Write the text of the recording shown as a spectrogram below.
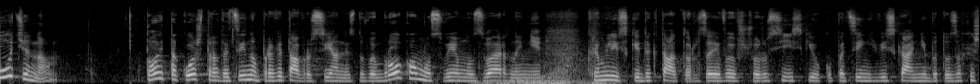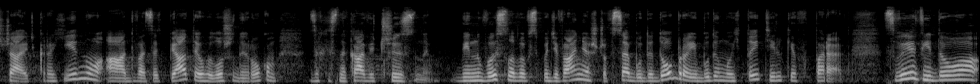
Путіна. Той також традиційно привітав росіян із Новим роком. У своєму зверненні кремлівський диктатор заявив, що російські окупаційні війська нібито захищають країну, а 25-й оголошений роком захисника вітчизни. Він висловив сподівання, що все буде добре і будемо йти тільки вперед. Своє відео.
